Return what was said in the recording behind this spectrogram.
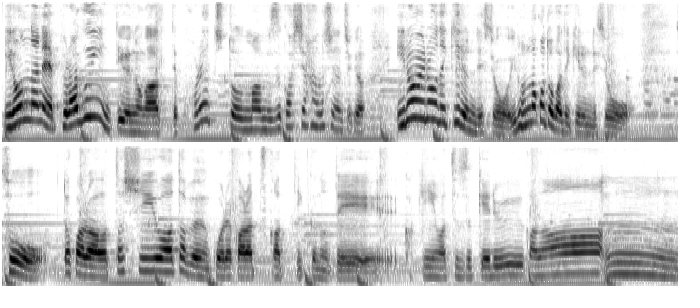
いろんなね、プラグインっていうのがあって、これちょっとまあ難しい話になっちゃうけど、いろいろできるんですよ。いろんなことができるんですよ。そう。だから私は多分これから使っていくので、課金は続けるかなうん。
